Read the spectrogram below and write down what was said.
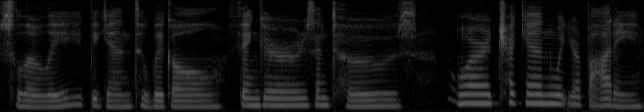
Slowly begin to wiggle fingers and toes or check in with your body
